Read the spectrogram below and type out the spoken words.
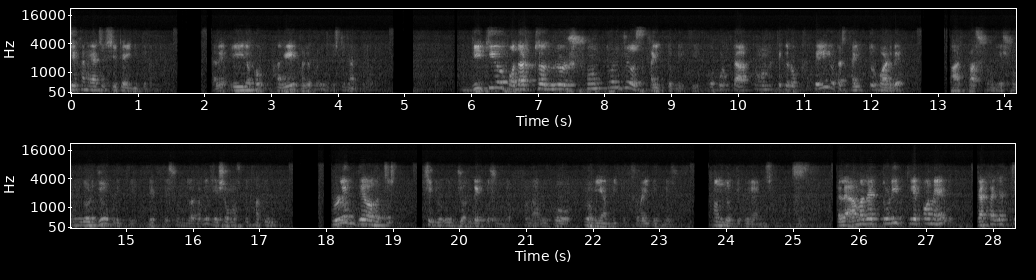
যেখানে আছে, সেটাই নিতে হবে। তাহলে এই রকম আগেই ভালো করে জিনিসটা জানতে হবে। দ্বিতীয় পদার্থগুলোর সৌন্দর্য স্থায়িত্ব বৃদ্ধি। ওপরটা আক্রমণের থেকে রক্ষা পেলেই ওটা স্থায়িত্ব বাড়বে আর তার সঙ্গে সৌন্দর্য বৃদ্ধি। দেখতে সুন্দর হবে। যে সমস্ত ধাতুর প্রলেপ দেওয়া হচ্ছে, সেগুলো উজ্জ্বল। দেখতে সুন্দর। সোনা রূপো ক্রোমিয়াম নিকেল সবাই দেখতে সৌন্দর্য হয়ে আনছে তাহলে আমাদের তড়িৎ লেপনের দেখা যাচ্ছে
